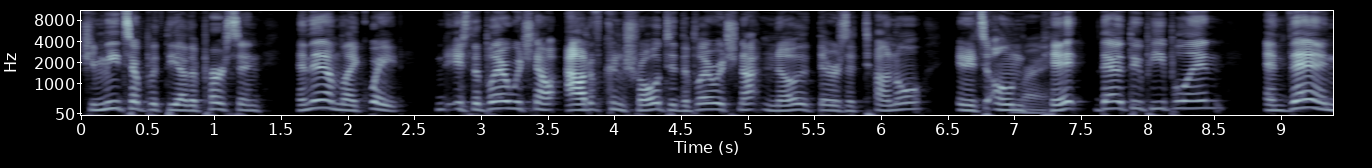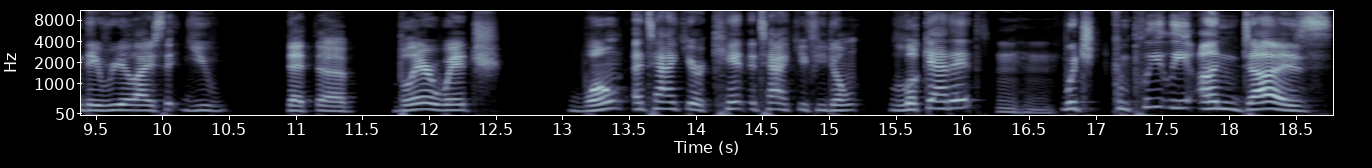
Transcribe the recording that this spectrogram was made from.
She meets up with the other person, and then I'm like, wait, is the Blair Witch now out of control? Did the Blair Witch not know that there's a tunnel in its own Right. pit that threw people in? And then they realize that you that the Blair Witch won't attack you or can't attack you if you don't look at it Mm-hmm. which completely undoes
